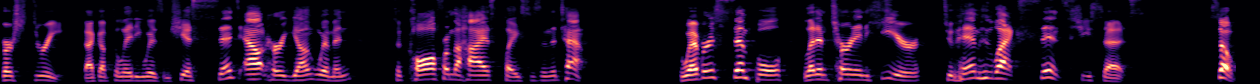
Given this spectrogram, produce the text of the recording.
Verse 3, back up to Lady Wisdom. She has sent out her young women to call from the highest places in the town. Whoever is simple, let him turn in here. To him who lacks sense, she says. So,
